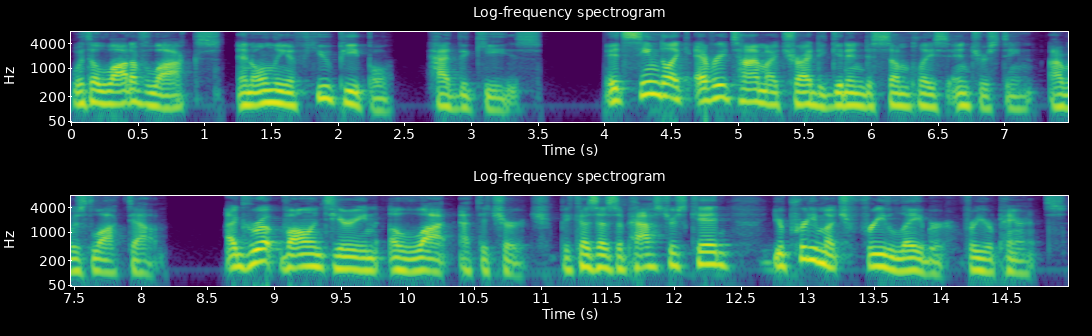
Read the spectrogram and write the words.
with a lot of locks, and only a few people had the keys. It seemed like every time I tried to get into someplace interesting, I was locked out. I grew up volunteering a lot at the church because as a pastor's kid, you're pretty much free labor for your parents.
